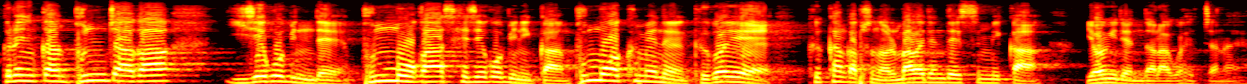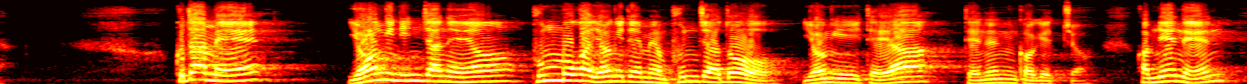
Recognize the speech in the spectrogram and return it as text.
그러니까 분자가 2제곱인데 분모가 3제곱이니까 분모가 크면은 그거의 극한값은 얼마가 된다 했습니까? 0이 된다라고 했잖아요. 그 다음에 0인 인자네요. 분모가 0이 되면 분자도 0이 돼야 되는 거겠죠. 그럼 얘는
